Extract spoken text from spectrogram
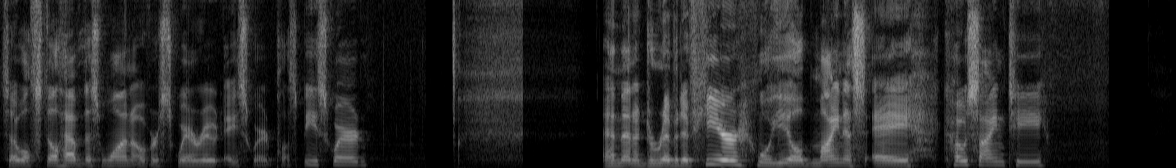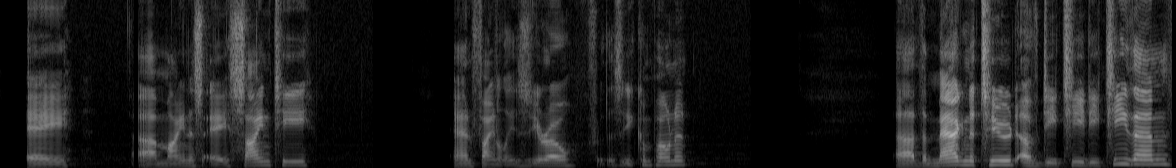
so we'll still have this 1 over square root a squared plus b squared. And then a derivative here will yield minus a cosine t, a uh, minus a sine t, and finally 0 for the z component. Uh, the magnitude of dt dt then.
